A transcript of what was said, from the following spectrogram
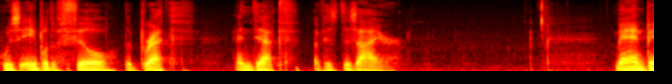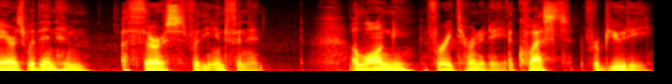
who is able to fill the breadth and depth of his desire. Man bears within him a thirst for the infinite a longing for eternity, a quest for beauty,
